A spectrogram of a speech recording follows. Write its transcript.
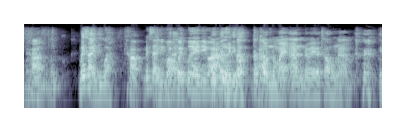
มันครับมันไม่ใส่ดีกว่า ครับ ไม่ใส่ดีกว่าไม่ใส่เปื่อยๆดีกว่าเปื่อยๆดีกว่าจะทนทำไมอั้นทำไมไม่เข้าห้องน้ำเ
